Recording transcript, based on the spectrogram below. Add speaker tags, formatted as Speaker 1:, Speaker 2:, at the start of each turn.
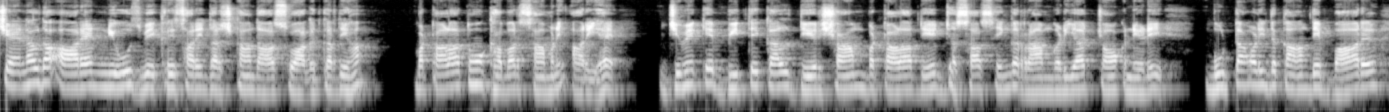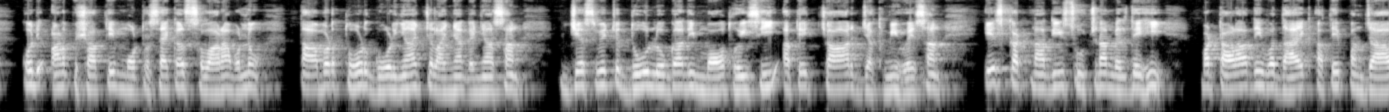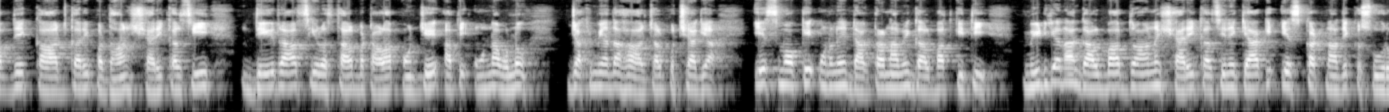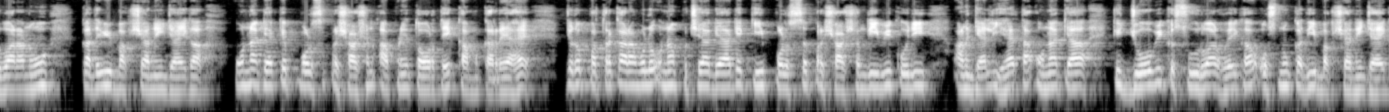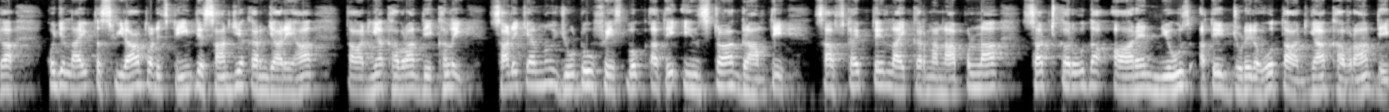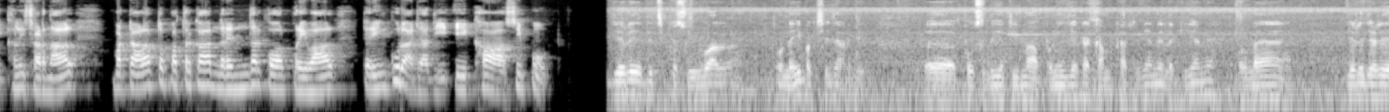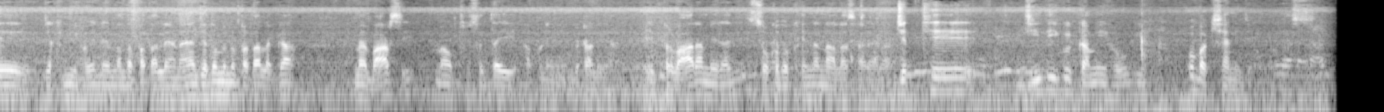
Speaker 1: Channel ਦਾ RN news ਵੇਖ ਰਹੇ ਸਾਰੇ ਦਰਸ਼ਕਾਂ ਦਾ ਸਵਾਗਤ ਕਰਦੇ ਹਾਂ। ਬਟਾਲਾ ਤੋਂ ਖਬਰ ਸਾਹਮਣੇ ਆ ਰਹੀ ਹੈ। ਜਿਵੇਂ ਕਿ ਬੀਤੇ ਕੱਲ ਦੇਰ ਸ਼ਾਮ ਬਟਾਲਾ ਦੇ ਜੱਸਾ ਸਿੰਘ ਰਾਮਗੜੀਆ ਚੌਂਕ ਨੇੜੇ ਬੂਟਾਂ ਵਾਲੀ ਦੁਕਾਨ ਦੇ ਬਾਹਰ ਕੁਝ ਅਣਪਛਾਤੇ ਮੋਟਰਸਾਈਕਲ ਸਵਾਰਾਂ ਵੱਲੋਂ ਤਾਬੜਤੋੜ ਗੋਲੀਆਂ ਚਲਾਈਆਂ ਗਈਆਂ ਸਨ, ਜਿਸ ਵਿੱਚ ਦੋ ਲੋਕਾਂ ਦੀ ਮੌਤ ਹੋਈ ਸੀ ਅਤੇ ਚਾਰ ਜ਼ਖਮੀ ਹੋਏ ਸਨ। ਇਸ ਘਟਨਾ ਦੀ ਸੂਚਨਾ ਮਿਲਦੇ ਹੀ ਬਟਾਲਾ ਦੇ ਵਿਧਾਇਕ ਅਤੇ ਪੰਜਾਬ ਦੇ ਕਾਰਜਕਾਰੀ ਪ੍ਰਧਾਨ ਸ਼ਹਿਰੀ ਕਲਸੀ ਦੇਰ ਰਾਤ ਸਿਵਲ ਹਸਪਤਾਲ ਬਟਾਲਾ ਪਹੁੰਚੇ ਅਤੇ ਉਹਨਾਂ ਵੱਲੋਂ ਜ਼ਖਮੀਆਂ ਦਾ ਹਾਲ ਚਾਲ ਪੁੱਛਿਆ ਗਿਆ। ਇਸ ਮੌਕੇ ਉਹਨਾਂ ਨੇ ਡਾਕਟਰਾਂ ਨਾਲ ਵੀ ਗੱਲਬਾਤ ਕੀਤੀ। ਮੀਡੀਆ ਨਾਲ ਗੱਲਬਾਤ ਦੌਰਾਨ ਸ਼ਹਿਰੀ ਕਲਸੀ ਨੇ ਕਿਹਾ ਕਿ ਇਸ ਘਟਨਾ ਦੇ ਕਸੂਰਵਾਰਾਂ ਨੂੰ ਕਦੇ ਵੀ ਬਖਸ਼ਿਆ ਨਹੀਂ ਜਾਏਗਾ। ਉਹਨਾਂ ਕਿਹਾ ਕਿ ਪੁਲਿਸ ਪ੍ਰਸ਼ਾਸਨ ਆਪਣੇ ਤੌਰ ਤੇ ਕੰਮ ਕਰ ਰਿਹਾ ਹੈ। ਜਦੋਂ ਪੱਤਰਕਾਰਾਂ ਵੱਲੋਂ ਉਹਨਾਂ ਪੁੱਛਿਆ ਗਿਆ ਕਿ ਕੀ ਪੁਲਿਸ ਪ੍ਰਸ਼ਾਸਨ ਦੀ ਵੀ ਕੋਈ ਅਣਗਹਿਲੀ ਹੈ, ਤਾਂ ਉਹਨਾਂ ਕਿਹਾ ਕਿ ਜੋ ਵੀ ਕਸੂਰਵਾਰ ਹੋਏਗਾ, ਉਸ ਨੂੰ ਕਦੀ ਬਖਸ਼ਿਆ ਨਹੀਂ ਜਾਏਗਾ। ਕੁਝ ਲਾਈਵ ਤਸਵੀਰਾਂ ਤੁਹਾਡੀ ਸਕਰੀਨ ਤੇ ਸਾਂਝੀਆਂ ਕਰਨ ਜਾ ਰਹੇ ਹਾਂ ਤਾਜ਼ੀਆਂ ਖਬਰਾਂ ਦੇਖਣ ਲਈ। ਸਾਡੇ ਚੈਨਲ ਨੂੰ YouTube, Facebook ਅਤੇ Instagram ਤੇ ਸਬਸਕ੍ਰਾਈਬ ਤੇ ਲਾਈਕ ਕਰਨਾ ਨਾ ਭੁੱਲਣਾ ਸਰਚ ਕਰੋ ਦਾ ਆਰਐਨ ਨਿਊਜ਼ ਅਤੇ ਜੁੜੇ ਰਹੋ ਤਾਜ਼ੀਆਂ ਖਬਰਾਂ ਦੇਖਣ ਲਈ ਸਾਡੇ ਨਾਲ ਬਟਾਲਾ ਤੋਂ ਪੱਤਰਕਾਰ ਨਰਿੰਦਰ ਕੌਰ ਪਰਿਵਾਲ ਤੇ ਰਿੰਕੂ ਰਾਜਾ ਦੀ ਇੱਕ ਖਾਸ ਰਿਪੋਰਟ।
Speaker 2: ਜਿਹੜੇ ਇਹਦੇ ਚ ਕਸੂਰਵਾਰ ਆ, ਉਹ ਨਹੀਂ ਬਖਸ਼ੇ ਜਾਣਗੇ। ਅ, ਪੁਲਿਸ ਦੀਆਂ ਟੀਮਾਂ ਆਪਣੀ ਜਗ੍ਹਾ ਕੰਮ ਕਰ ਰਹੀਆਂ ਨੇ ਲੱਗੀਆਂ ਨੇ। ਔਰ ਮੈਂ ਜਿਹੜੇ ਜਿਹੜੇ ਜ਼ਖਮੀ ਹੋਏ ਨੇ ਉਹਨਾਂ ਦਾ ਪਤਾ ਲੈਣਾ ਆਇਆ। ਜਦੋਂ ਮੈਨੂੰ ਪਤਾ ਲੱਗਾ ਮੈਂ ਬਾਹਰ ਸੀ। ਮੈਂ ਉੱਥੋਂ ਸਿੱਧਾ ਹੀ ਆਪਣੇ ਬਟਾਲੇ ਆ। ਇਹ ਪਰਿਵਾਰ ਆ ਮੇਰਾ ਜੀ ਸੁੱਖ ਦੁੱਖ ਇਹਨਾਂ ਨਾਲ ਆ ਸਾਰਿਆਂ ਨਾਲ। ਜਿੱਥੇ ਜਿਹਦੀ ਕੋਈ ਕਮੀ ਹੋਊਗੀ ਉਹ ਬਖਸ਼ਿਆ ਨਹੀਂ ਜਾਊਗਾ ਬਸ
